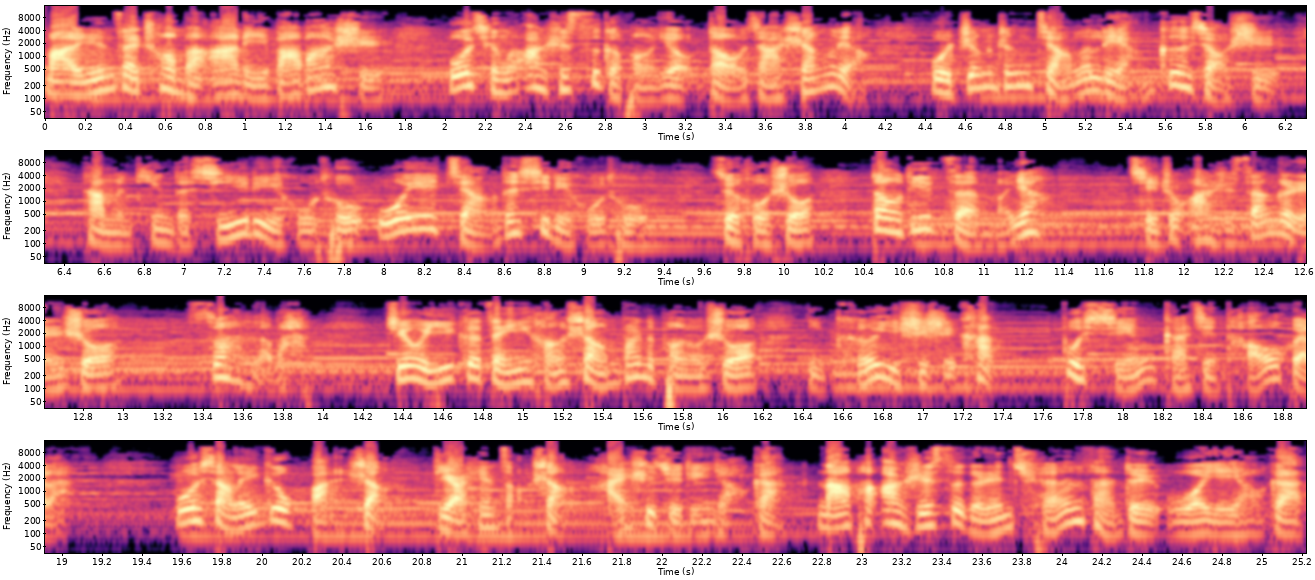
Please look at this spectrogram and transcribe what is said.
马云在创办阿里巴巴时，我请了二十四个朋友到家商量，我整整讲了两个小时，他们听得稀里糊涂，我也讲得稀里糊涂。最后说到底怎么样？其中二十三个人说算了吧，只有一个在银行上班的朋友说你可以试试看，不行赶紧逃回来。我想了一个晚上，第二天早上还是决定要干，哪怕二十四个人全反对，我也要干。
